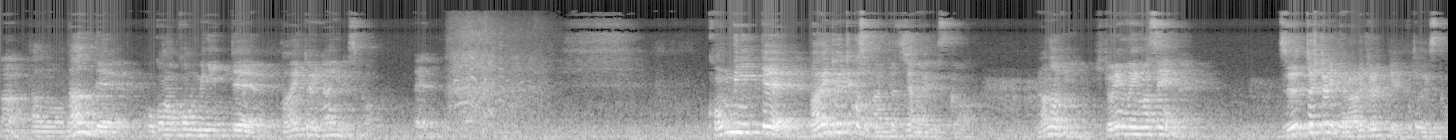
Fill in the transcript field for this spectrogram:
うん。あのなんでここのコンビニってバイトいないんですか？え？コンビニってバイトいてこそ成り立つじゃないですか。なのに一人もいませんよね。ずっと一人でやられてるっていうことですか？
